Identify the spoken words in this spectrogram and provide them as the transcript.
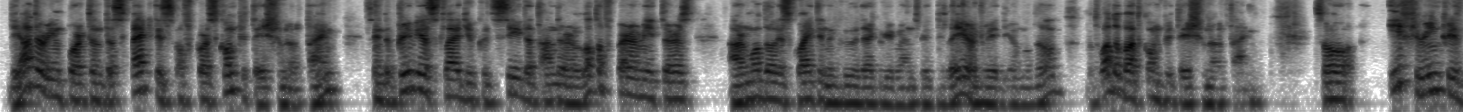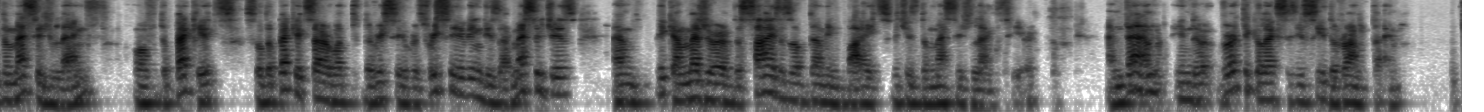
The other important aspect is, of course, computational time. So in the previous slide, you could see that under a lot of parameters, our model is quite in a good agreement with the layered radio model. But what about computational time? So if you increase the message length of the packets, so the packets are what the receiver is receiving, these are messages, and we can measure the sizes of them in bytes, which is the message length here. And then in the vertical axis, you see the runtime.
